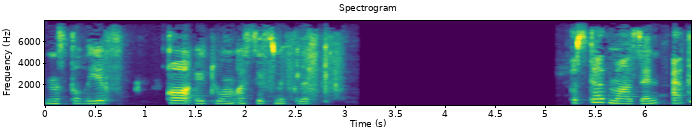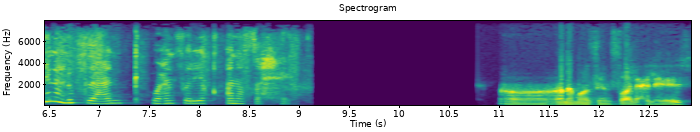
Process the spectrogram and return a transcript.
نستضيف قائد ومؤسس مثلك. أستاذ مازن أعطينا نبذة عنك وعن فريق أنا صحي آه، أنا مازن صالح الهيج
